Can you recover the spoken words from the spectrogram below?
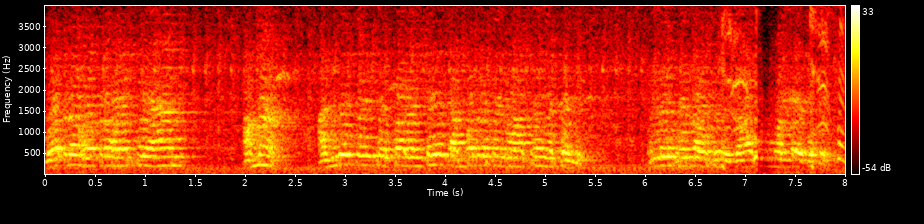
గోత్ర గోత్రస్య అమ్మ అందరి పేరు చెప్పాలంటే దంపతుల పేరు మాత్రమే చెప్పండి. పిల్లల పేరు అవుతుంది గాయత్రి అంటే అయిపోతుంది.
